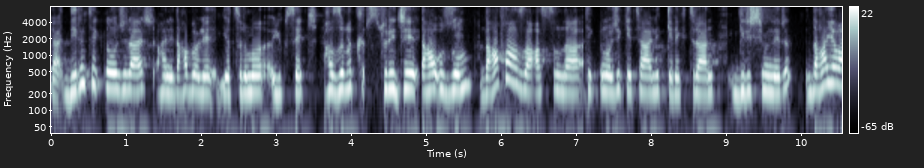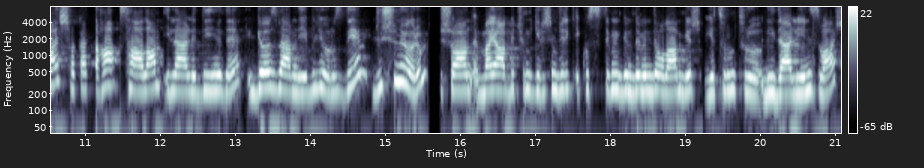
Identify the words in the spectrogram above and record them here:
ya derin teknolojiler hani daha böyle yatırımı yüksek, hazırlık süreci daha uzun, daha fazla aslında teknolojik yeterlik gerektiren girişimlerin daha yavaş fakat daha sağlam ilerlediğini de gözlemleyebiliyoruz diye düşünüyorum. Şu an bayağı bütün girişimcilik ekosistemin gündeminde olan bir yatırım turu liderliğiniz var.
